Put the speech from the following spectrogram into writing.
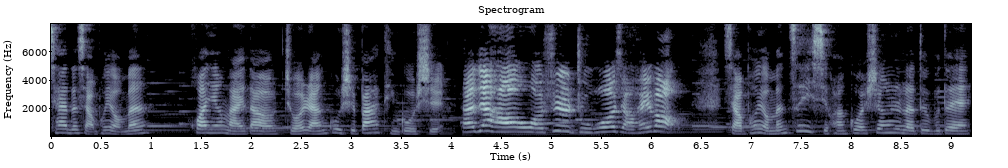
亲爱的小朋友们，欢迎来到卓然故事吧听故事。大家好，我是主播小黑豹。小朋友们最喜欢过生日了，对不对？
